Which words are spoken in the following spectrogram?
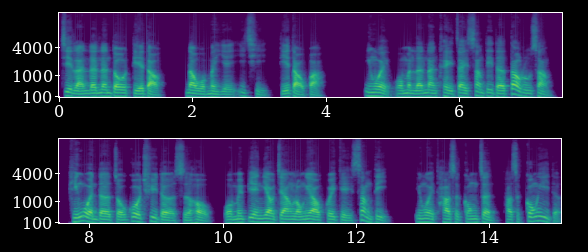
既然人人都跌倒，那我们也一起跌倒吧，因为我们仍然可以在上帝的道路上平稳地走过去的时候，我们便要将荣耀归给上帝，因为他是公正，他是公义的，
